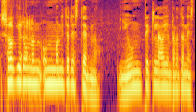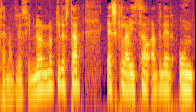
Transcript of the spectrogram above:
Solo quiero un, un monitor externo y un teclado y un ratón externo. Quiero decir, no, no quiero estar esclavizado a tener un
